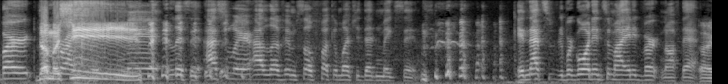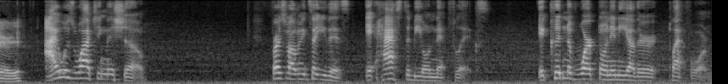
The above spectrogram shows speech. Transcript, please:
Bert The Kreischer. machine! Man, listen, I swear I love him so fucking much it doesn't make sense. and that's we're going into my inadvertent off that. I hear you. I was watching this show. First of all, let me tell you this. It has to be on Netflix. It couldn't have worked on any other platform.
